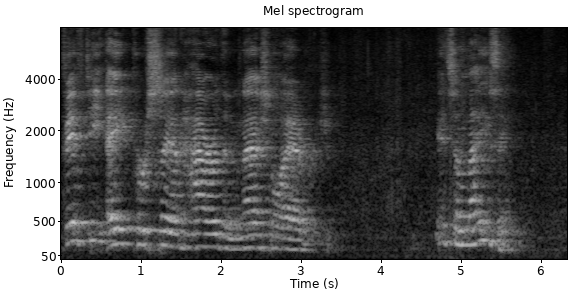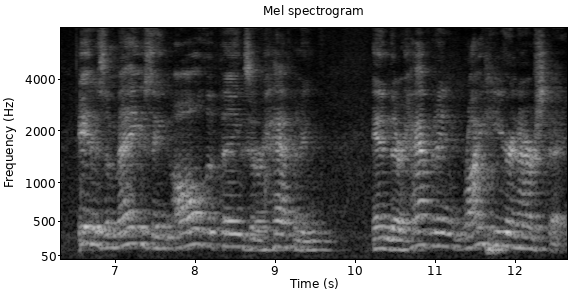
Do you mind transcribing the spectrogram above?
58% higher than the national average. It's amazing. It is amazing all the things that are happening, and they're happening right here in our state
